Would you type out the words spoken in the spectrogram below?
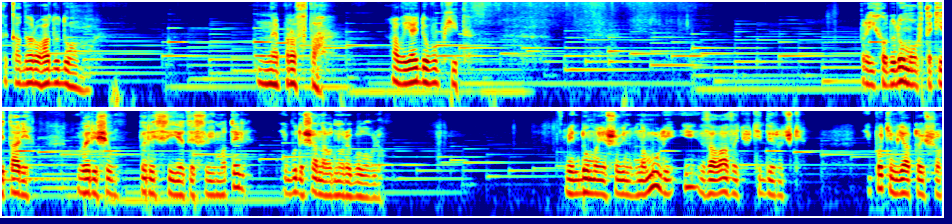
Така дорога додому. Непроста. Але я йду в обхід. Приїхав додому в такій тарі, вирішив пересіяти свій мотиль і буде ще на одну риболовлю. Він думає, що він в намулі і залазить в ті дирочки. І потім я той, що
